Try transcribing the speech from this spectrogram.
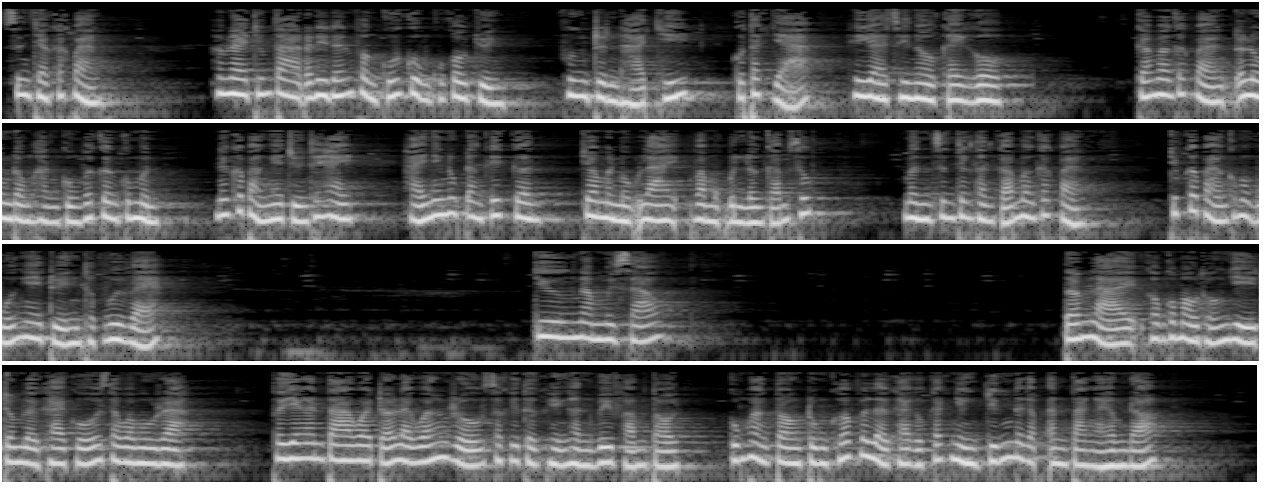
Xin chào các bạn. Hôm nay chúng ta đã đi đến phần cuối cùng của câu chuyện Phương trình hạ chí của tác giả Higashino Keigo. Cảm ơn các bạn đã luôn đồng hành cùng với kênh của mình. Nếu các bạn nghe chuyện thấy hay, hãy nhấn nút đăng ký kênh, cho mình một like và một bình luận cảm xúc. Mình xin chân thành cảm ơn các bạn. Chúc các bạn có một buổi nghe truyện thật vui vẻ. Chương 56 Tóm lại, không có mâu thuẫn gì trong lời khai của Sawamura. Thời gian anh ta quay trở lại quán rượu sau khi thực hiện hành vi phạm tội cũng hoàn toàn trùng khớp với lời khai của các nhân chứng đã gặp anh ta ngày hôm đó.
